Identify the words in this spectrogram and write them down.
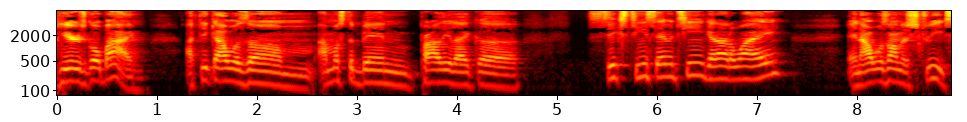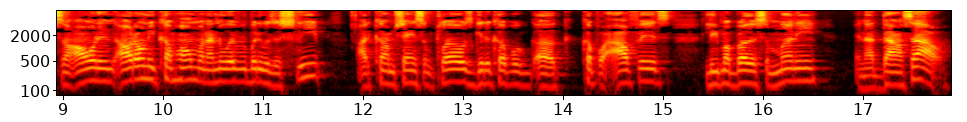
Years go by. I think I was, um, I must have been probably like uh, 16, 17, got out of YA. And I was on the streets. So I only, I'd only come home when I knew everybody was asleep. I'd come change some clothes, get a couple, uh, couple outfits, leave my brother some money, and I'd bounce out.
